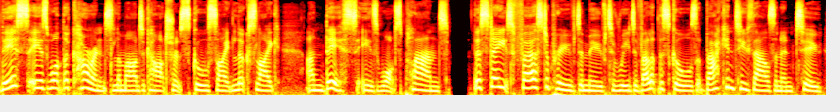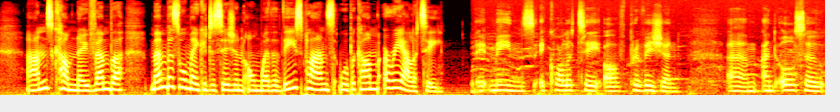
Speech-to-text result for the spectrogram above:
This is what the current La Mare de Carteret school site looks like, and this is what's planned. The state first approved a move to redevelop the schools back in 2002, and come November, members will make a decision on whether these plans will become a reality. It means equality of provision um, and also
